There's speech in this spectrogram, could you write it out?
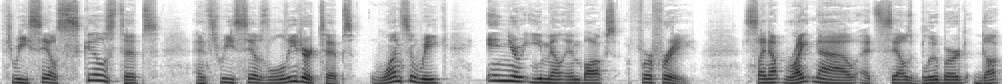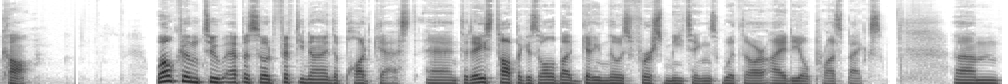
three sales skills tips, and three sales leader tips once a week in your email inbox for free. Sign up right now at salesbluebird.com. Welcome to episode 59 of the podcast. And today's topic is all about getting those first meetings with our ideal prospects. Um,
